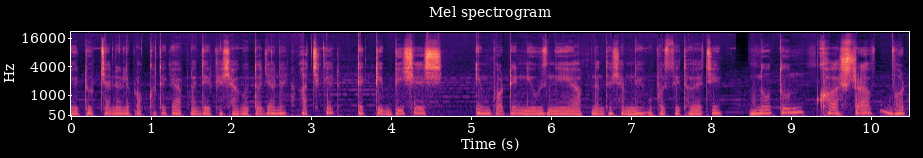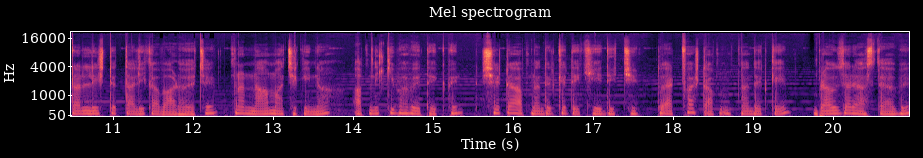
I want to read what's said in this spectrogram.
YouTube চ্যানেলের পক্ষ থেকে আপনাদেরকে স্বাগত জানাই। আজকের একটি বিশেষ ইম্পর্টেন্ট নিউজ নিয়ে আপনাদের সামনে উপস্থিত হয়েছি। নতুন খসড়া ভোটার লিস্টের তালিকা বার হয়েছে। আপনার নাম আছে কি না আপনি কীভাবে দেখবেন? সেটা আপনাদেরকে দেখিয়ে দিচ্ছি। তো অ্যাট ফার্স্ট আপনাদেরকে ব্রাউজারে আসতে হবে।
